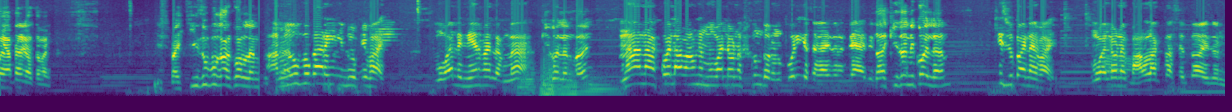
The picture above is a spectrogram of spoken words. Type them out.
ভাই আপনার কাছে ভাই। ইস ভাই কি উপকার করলেন। আমি উপকার লুকি ভাই। মোবাইলে নিয়ে পাইলাম না। কি করলেন ভাই? না না কইলাম আপনি মোবাইলটা অনেক সুন্দর পড়ে গেছে জন্য দেখাই দিল কি জানি কইলেন? কিছু কয় নাই ভাই মোবাইলটা অনেক ভালো লাগতাছে তো এই জন্য।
